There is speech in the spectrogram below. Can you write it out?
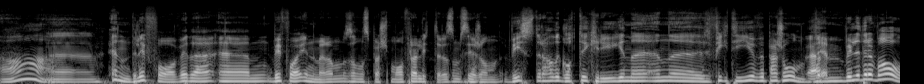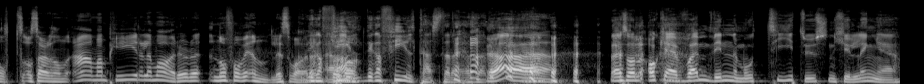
Ah. eh, Endelig får vi det. Eh, vi får innimellom sånne spørsmål fra lyttere som sier sånn Hvis dere hadde gått i krigen med en uh, fiktiv person, hvem ville dere valgt? Og så er det sånn ja, Vampyr eller varulv? Nå får vi endelig svaret. kan, vi kan filteste det. og ja, ja, ja. Det er sånn, ok, Hvem vinner mot 10 000 kyllinger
